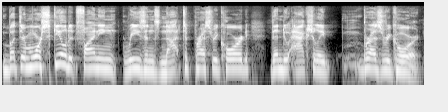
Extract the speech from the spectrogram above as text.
but they're more skilled at finding reasons not to press record than to actually press record.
